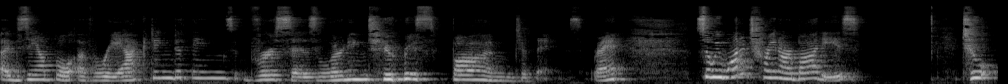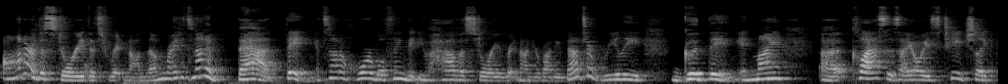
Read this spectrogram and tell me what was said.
example of reacting to things versus learning to respond to things, right? So we want to train our bodies to honor the story that's written on them, right? It's not a bad thing. It's not a horrible thing that you have a story written on your body. That's a really good thing. In my uh, classes, I always teach, like,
